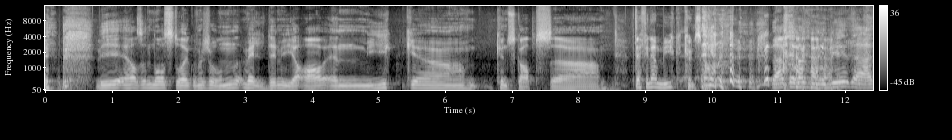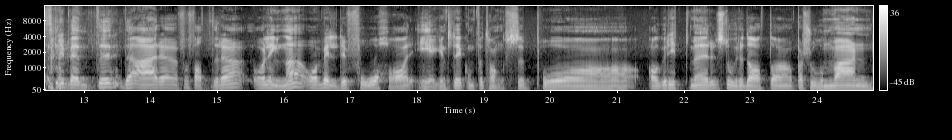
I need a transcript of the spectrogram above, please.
vi, altså, nå står kommisjonen veldig mye av en myk uh, kunnskaps... Uh, Definer myk kunnskap. det er pedagoger, det er skribenter, det er forfattere og lignende. Og veldig få har egentlig kompetanse på algoritmer, store data, personvern,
